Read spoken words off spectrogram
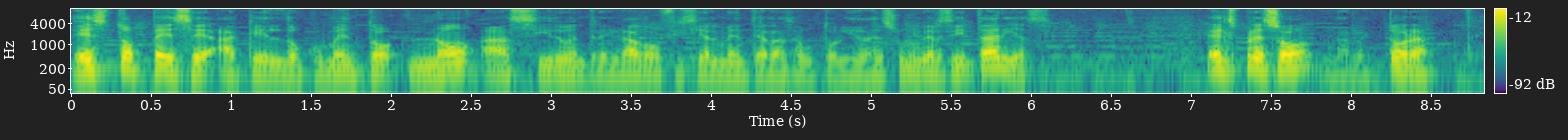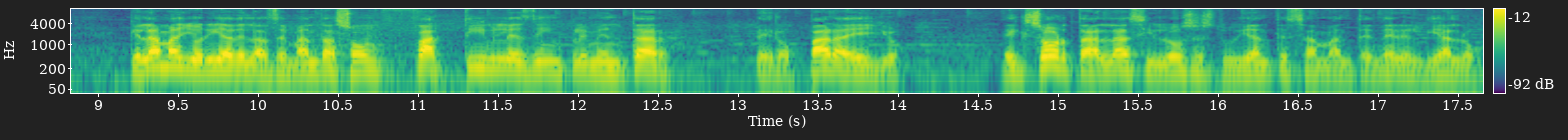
Esto pese a que el documento no ha sido entregado oficialmente a las autoridades universitarias. Expresó la rectora que la mayoría de las demandas son factibles de implementar, pero para ello exhorta a las y los estudiantes a mantener el diálogo,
